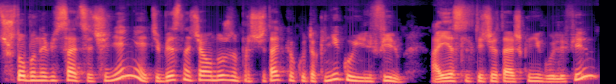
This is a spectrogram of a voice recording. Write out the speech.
чтобы написать сочинение, тебе сначала нужно прочитать какую-то книгу или фильм. А если ты читаешь книгу или фильм,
